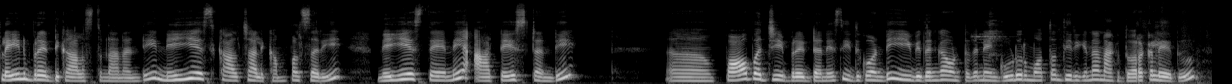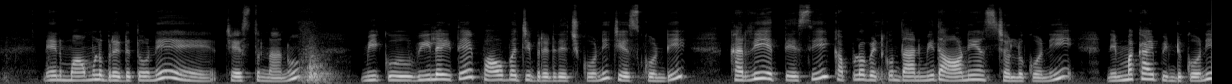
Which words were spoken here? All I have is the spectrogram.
ప్లెయిన్ బ్రెడ్ కాలుస్తున్నానండి. నెయ్యి వేసి కాల్చాలి కంపల్సరీ. నెయ్యి వేస్తేనే ఆ టేస్ట్ అండి. పావు బజ్జీ బ్రెడ్ అనేసి ఇదిగోండి ఈ విధంగా ఉంటుంది. నేను గూడూరు మొత్తం తిరిగినా నాకు దొరకలేదు. నేను మామూలు బ్రెడ్తోనే చేస్తున్నాను. మీకు వీలైతే పావు బజ్జీ బ్రెడ్ తెచ్చుకొని చేసుకోండి. కర్రీ ఎత్తేసి కప్పులో పెట్టుకొని దాని మీద ఆనియన్స్ చల్లుకొని నిమ్మకాయ పిండుకొని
